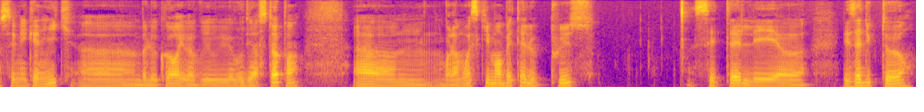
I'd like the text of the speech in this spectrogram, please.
c'est mécanique, bah, le corps il va, vous, dire stop. Hein. voilà, moi ce qui m'embêtait le plus, c'était les, les adducteurs.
